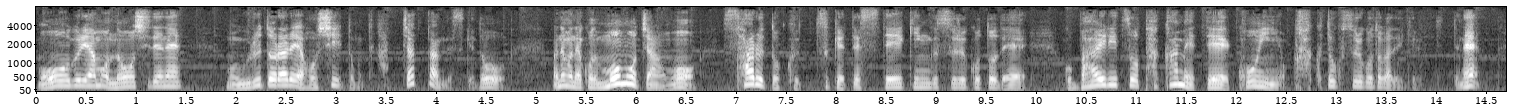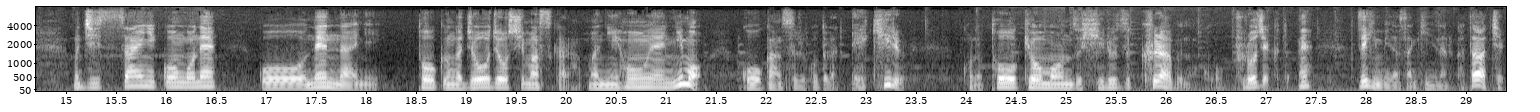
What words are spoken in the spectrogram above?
もう大栗はもう脳死でね、もうウルトラレア欲しいと思って買っちゃったんですけど、まあ、でもね、このももちゃんを猿とくっつけてステーキングすることで、こう倍率を高めてコインを獲得することができるって言ってね、まあ、実際に今後ね、こう年内にトークンが上場しますから、まあ、日本円にも交換することができる、この東京モンズヒルズクラブのこうプロジェクトね、ぜひ皆さん気になる方はチェッ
